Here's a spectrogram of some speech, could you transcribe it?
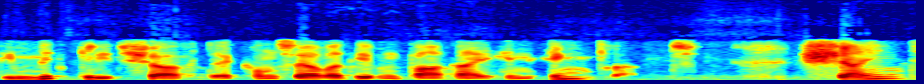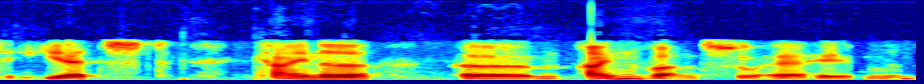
die Mitgliedschaft der konservativen Partei in England scheint jetzt keine äh, Einwand zu erheben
